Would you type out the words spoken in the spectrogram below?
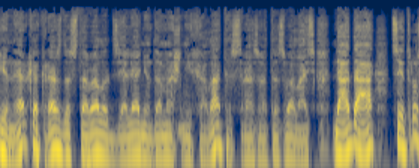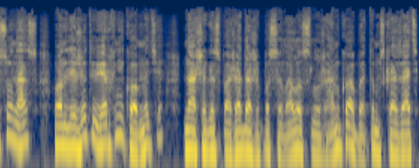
Пинер как раз доставала Дзяляню домашний халат и сразу отозвалась. «Да-да, цитрус у нас. Он лежит в верхней комнате. Наша госпожа даже посылала служанку об этом сказать.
